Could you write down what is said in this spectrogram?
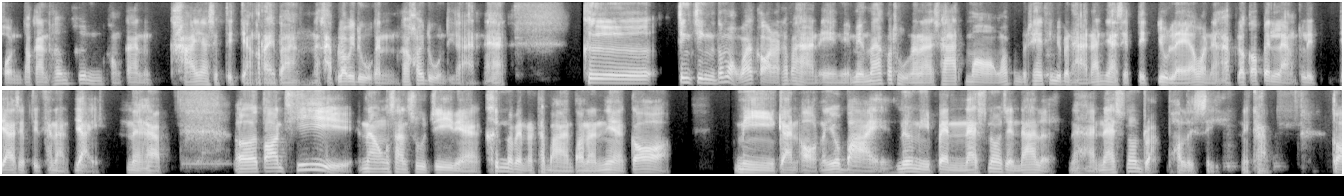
ผลต่อการเพิ่มขึ้นของการค้ายาเสพติดอย่างไรบ้างนะครับ เราไปดูกันค่อยๆดูทีละอันนะฮะคือจริงๆต้องบอกว่าก่อนรัฐประหารเองเนี่ยเมียนมาก็ถูกนานาชาติมองว่าเป็นประเทศที่มีปัญหาด้านยาเสพติดอยู่แล้วนะครับ แล้วก็เป็นแหล่งผลิตยาเสพติดขนาดใหญ่นะครับเอ่อตอนที่นางองซานซูจีเนี่ยขึ้นมาเป็นรัฐบาลตอนนั้นเนี่ยก็ มีการออกนโยบาย เรื่องนี้เป็น national agenda เลยนะฮะ national drug policy นะครับก็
